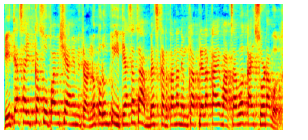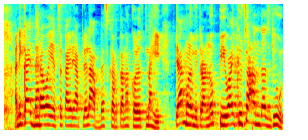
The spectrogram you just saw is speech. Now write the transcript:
इतिहास हा इतका सोपा विषय आहे मित्रांनो परंतु इतिहासाचा अभ्यास करताना नेमकं आपल्याला काय वाचावं काय सोडावं आणि काय धरावं याचं काय रे आपल्याला अभ्यास करताना कळत नाही. त्यामुळे मित्रांनो पी वाय क्यूचा अंदाज घेऊन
